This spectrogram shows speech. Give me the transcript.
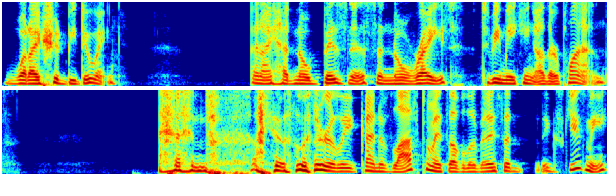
what I should be doing. And I had no business and no right to be making other plans. And I literally kind of laughed to myself a little bit. I said, Excuse me,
